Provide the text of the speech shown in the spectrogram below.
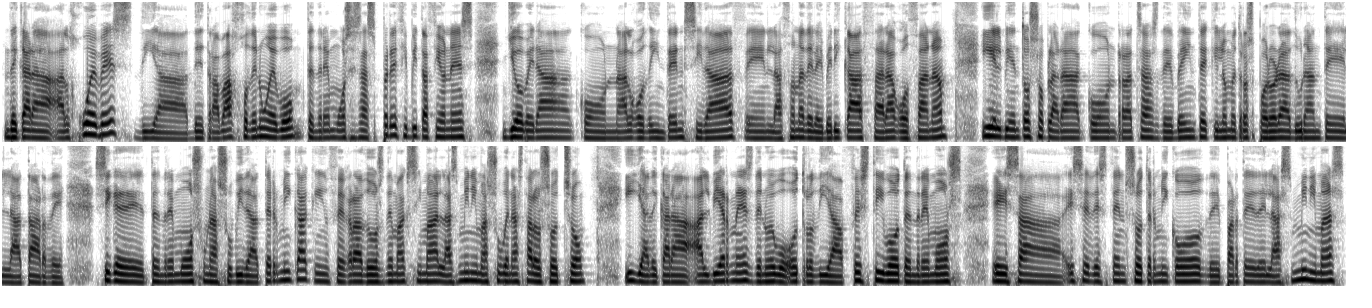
De cara al jueves, día de trabajo de nuevo, tendremos esas precipitaciones, lloverá con algo de intensidad en la zona de la Ibérica zaragozana y el viento soplará con rachas de 20 kilómetros por hora durante la tarde. Sí que tendremos una subida térmica, 15 grados de máxima, las mínimas suben hasta los 8 y ya de cara al viernes, de nuevo otro día festivo, tendremos esa, ese descenso térmico de parte de las mínimas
